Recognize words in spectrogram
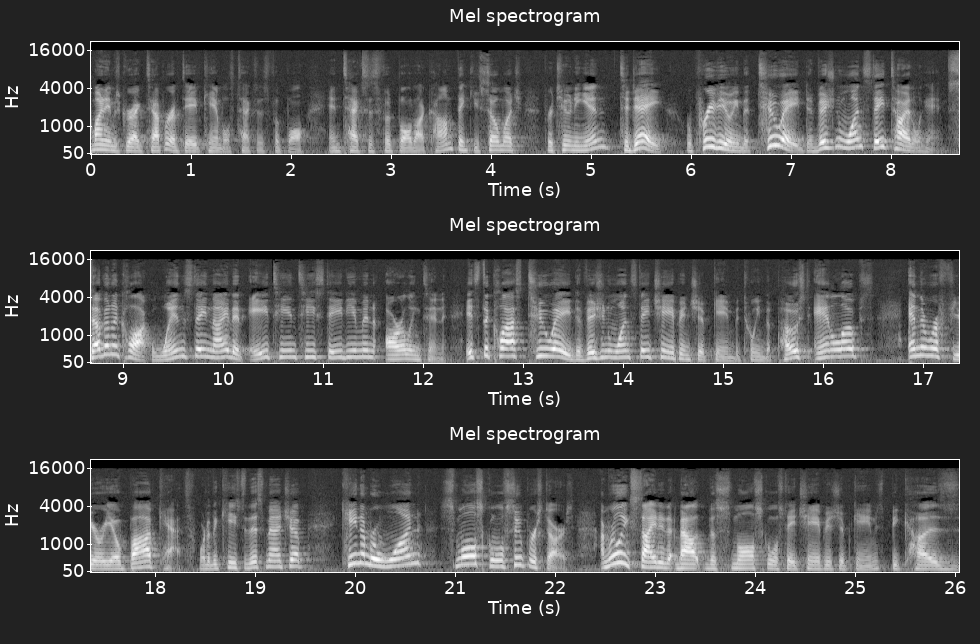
My name is Greg Tepper of Dave Campbell's Texas Football and TexasFootball.com. Thank you so much for tuning in. Today, we're previewing the 2A Division One state title game. 7 o'clock Wednesday night at AT&T Stadium in Arlington. It's the Class 2A Division One state championship game between the Post Antelopes and the Refugio Bobcats. What are the keys to this matchup? Key number one, small school superstars. I'm really excited about the small school state championship games because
